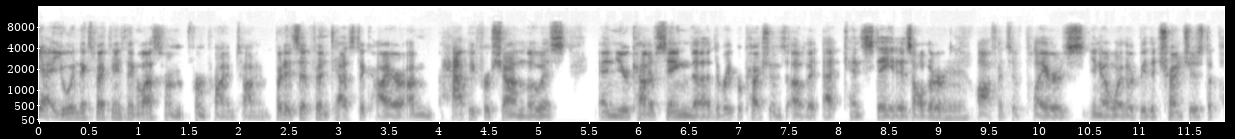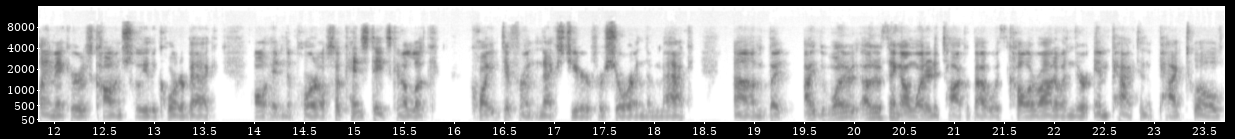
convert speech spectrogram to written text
yeah, you wouldn't expect anything less from from prime time. But it's a fantastic hire. I'm happy for Sean Lewis, and you're kind of seeing the the repercussions of it at Kent State as all their mm-hmm. offensive players, you know, whether it be the trenches, the playmakers, Collin Schlee, the quarterback, all hitting the portal. So Kent State's going to look quite different next year for sure in the MAC. Um, but I one other thing I wanted to talk about with Colorado and their impact in the Pac-12,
